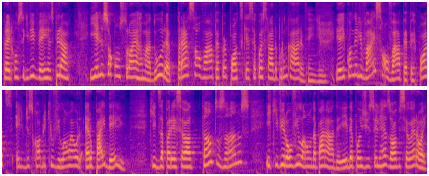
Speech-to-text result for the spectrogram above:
pra ele conseguir viver e respirar. E ele só constrói a armadura pra salvar a Pepper Potts, que é sequestrada por um cara. Entendi. E aí, quando ele vai salvar a Pepper Potts, ele descobre que o vilão é era o pai dele, que desapareceu há tantos anos e que virou o vilão da parada. E aí, depois disso, ele resolve ser o herói.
